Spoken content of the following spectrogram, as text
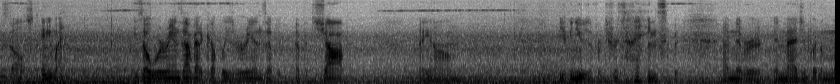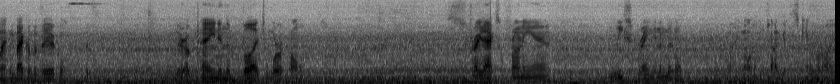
exhaust. Anyway, these old rear ends. I've got a couple of these rear ends up at, up at the shop. They um, you can use them for different things, but I've never imagined putting them back in the back of a vehicle. They're a pain in the butt to work on. Straight axle front end, leaf spring in the middle. Hang on, I'm gonna try to get this camera right.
